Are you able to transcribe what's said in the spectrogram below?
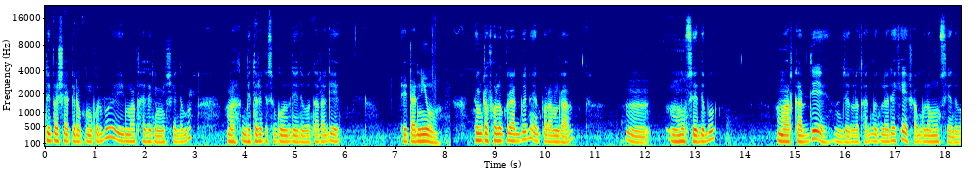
দুই পাশে একই রকম করব, এই মাথায় থেকে মিশিয়ে দেব। ভিতরে কিছু গোল দিয়ে দেব, তার আগে এটা নিয়ম। নিয়মটা ফলো করে রাখবেন, এরপর আমরা মুছে দেব। মার্কার দিয়ে যেগুলো থাকবে এগুলো রেখে সবগুলো মুছিয়ে দেব।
